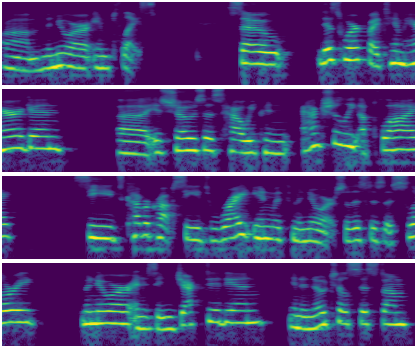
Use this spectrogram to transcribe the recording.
um, manure in place. So this work by Tim Harrigan, uh, it shows us how we can actually apply seeds, cover crop seeds, right in with manure. So this is a slurry manure and it's injected in, in a no-till system.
